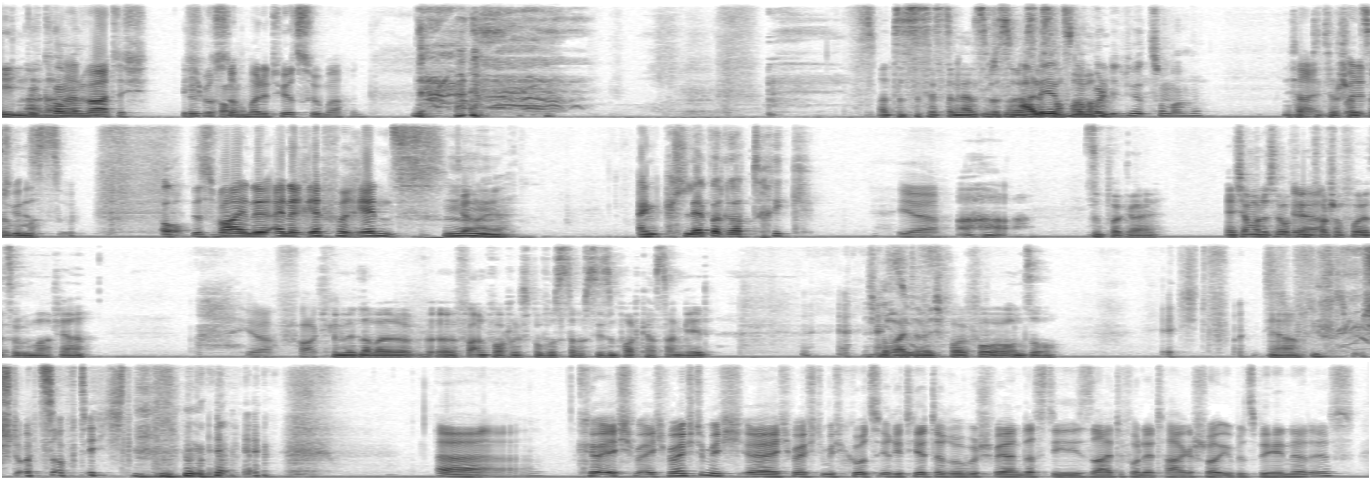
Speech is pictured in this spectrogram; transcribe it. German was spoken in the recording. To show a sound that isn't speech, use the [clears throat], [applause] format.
Alter. Willkommen. Dann warte ich. Ich muss noch mal die Tür zumachen. [laughs] Und das ist jetzt dann ernst, müssen alle jetzt nochmal noch die Tür zumachen? Ich habe die Tür schon zugemacht. Zu. Oh. Das war eine, eine Referenz. Mm. Geil. Ein cleverer Trick. Ja. Aha. Super geil. Ja, ich habe meine Tür auf jeden Fall schon vorher zugemacht, ja. Ja, fuck. Ich bin mittlerweile äh, verantwortungsbewusster, was diesen Podcast angeht. Ich bereite so. mich voll vor und so. Echt, Frank. Ja. Ich bin stolz auf dich. [laughs] äh, ich, ich, möchte mich, äh, ich möchte mich kurz irritiert darüber beschweren, dass die Seite von der Tagesschau übelst behindert ist.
